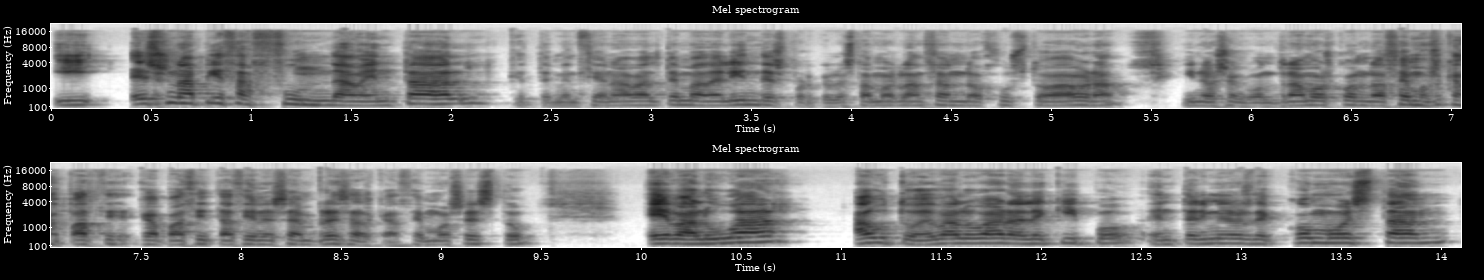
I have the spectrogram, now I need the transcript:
Y es una pieza fundamental, que te mencionaba el tema del INDES, porque lo estamos lanzando justo ahora, y nos encontramos cuando hacemos capacitaciones a empresas que hacemos esto, evaluar, autoevaluar al equipo en términos de cómo están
